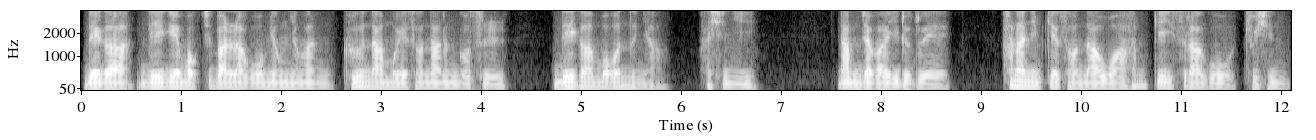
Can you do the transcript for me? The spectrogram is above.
내가 내게 먹지 말라고 명령한 그 나무에서 나는 것을 내가 먹었느냐 하시니 남자가 이르되 하나님께서 나와 함께 있으라고 주신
